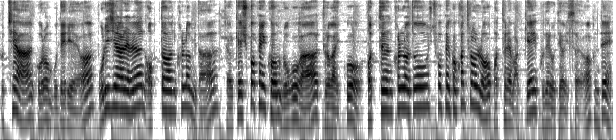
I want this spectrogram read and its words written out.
교체한 그런 모델이에요. 오리지널에는 없던 컬러입니다. 자, 이렇게 슈퍼 페미콤 로고가 들어가 있고 버튼 컬러도 슈퍼 페미콤 컨트롤러 버튼에 맞게 그대로 되어 있어요. 근데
